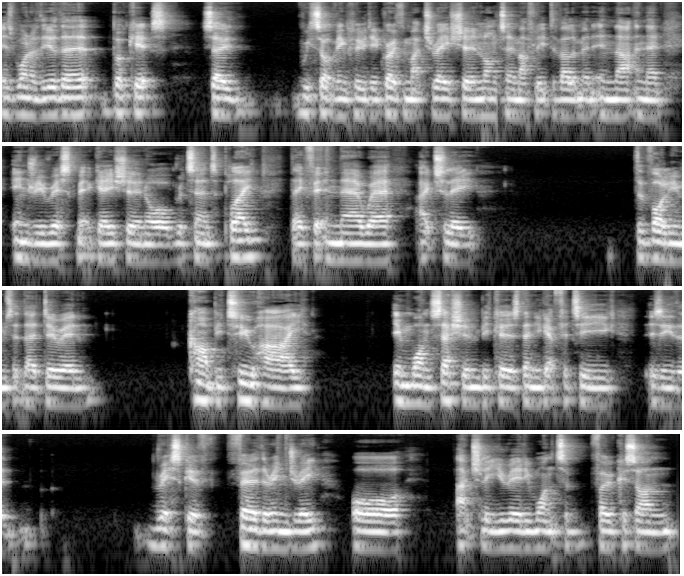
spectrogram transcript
is one of the other buckets. So we sort of included growth and maturation, long term athlete development in that, and then injury risk mitigation or return to play. They fit in there where actually the volumes that they're doing can't be too high in one session because then you get fatigue is either risk of further injury or actually you really want to focus on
